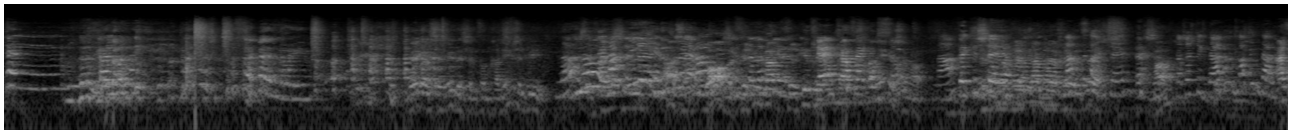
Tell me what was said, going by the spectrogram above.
תן. אלוהים. רגע, של מי זה? של צנחנים של בי? לא, לא, אה, של- לא, אבל סירקין זה כן, גם צנחנים יש עושים. שם. מה? וכש... למה אתה חושב? איך. מה? אתה חושב שתגדל? לא תגדל. אז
